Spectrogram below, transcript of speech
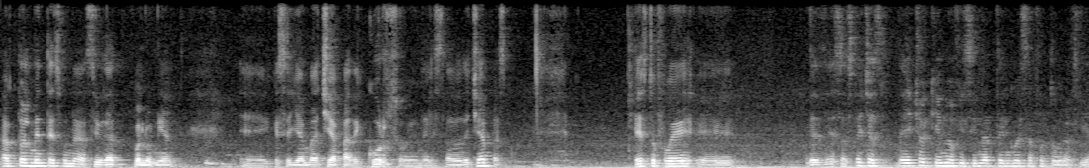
actualmente es una ciudad colonial eh, que se llama Chiapa de Corzo, en el estado de Chiapas. Esto fue eh, desde esas fechas. De hecho, aquí en mi oficina tengo esa fotografía.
